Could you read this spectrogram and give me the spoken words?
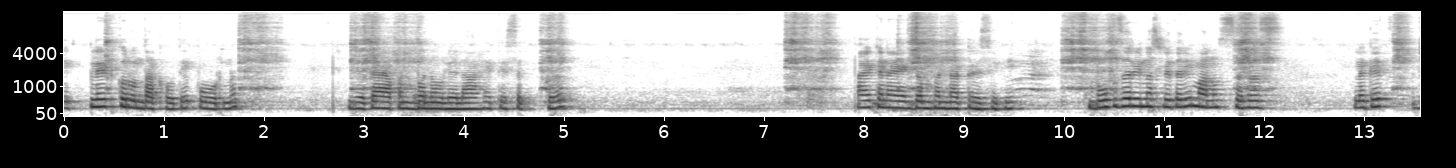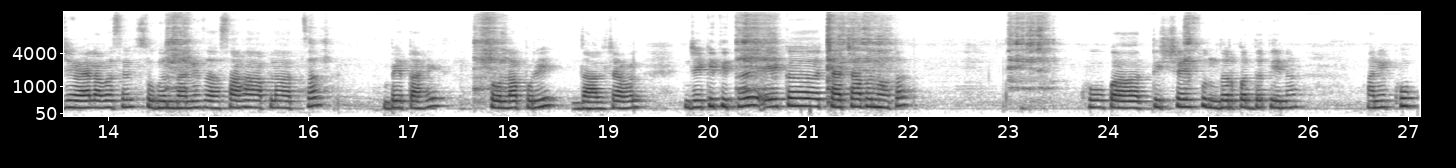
एक प्लेट करून दाखवते पूर्ण. जे काय आपण बनवलेलं आहे ते सगळं. ऐक नाही एकदम भन्नाट रेसिपी भूक जरी नसली तरी माणूस सहज लगेच जेवायला बसेल. सुगंधाने असा हा आपला आजचा बेत आहे. सोलापुरी दाल चावल. जे की तिथं एक चाचा बनवतात. खूप अतिशय सुंदर पद्धतीनं आणि खूप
